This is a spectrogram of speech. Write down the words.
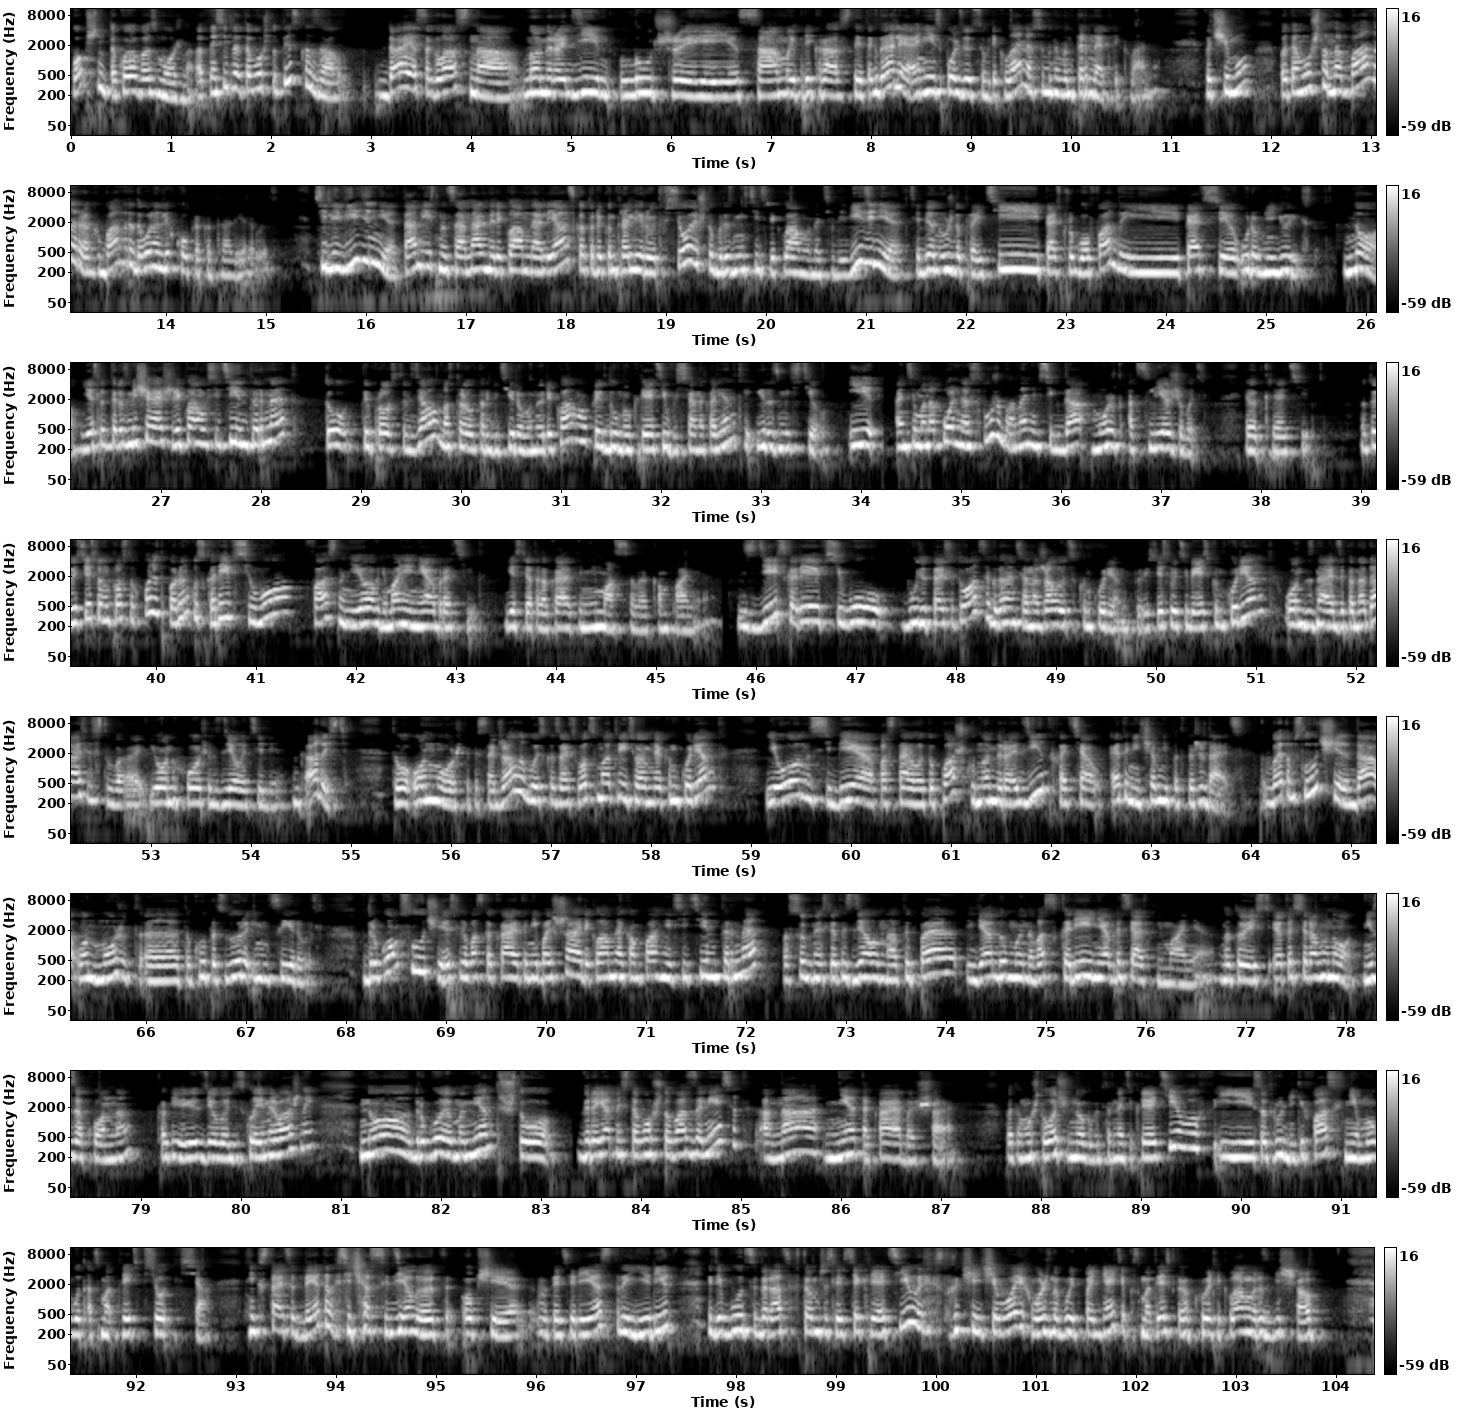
В общем, такое возможно. Относительно того, что ты сказал, да, я согласна, номер один, лучший, самый прекрасный и так далее, они используются в рекламе, особенно в интернет-рекламе. Почему? Потому что на баннерах баннеры довольно легко проконтролировать. Телевидение, там есть национальный рекламный альянс, который контролирует все, и чтобы разместить рекламу на телевидении, тебе нужно пройти 5 кругов ада и 5 уровней юристов. Но если ты размещаешь рекламу в сети интернет, то ты просто взял, настроил таргетированную рекламу, придумал креатив у себя на коленке и разместил. И антимонопольная служба, она не всегда может отслеживать этот креатив. Ну, то есть, если он просто ходит по рынку, скорее всего, ФАС на нее внимания не обратит если это какая-то не массовая компания. Здесь, скорее всего, будет та ситуация, когда на тебя нажалуется конкурент. То есть, если у тебя есть конкурент, он знает законодательство, и он хочет сделать тебе гадость, то он может написать жалобу и сказать, вот смотрите, у меня конкурент, и он себе поставил эту плашку номер один, хотя это ничем не подтверждается. В этом случае, да, он может э, такую процедуру инициировать. В другом случае, если у вас какая-то небольшая рекламная кампания в сети интернет, особенно если это сделано от ИП, я думаю, на вас скорее не обратят внимания. Ну, то есть это все равно незаконно, как я делаю дисклеймер важный, Но другой момент, что вероятность того, что вас заметят, она не такая большая. Потому что очень много в интернете креативов, и сотрудники ФАС не могут отсмотреть все и вся. И, кстати, для этого сейчас и делают общие вот эти реестры, ЕРИР, где будут собираться в том числе все креативы, в случае чего их можно будет поднять и посмотреть, кто какую рекламу размещал.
